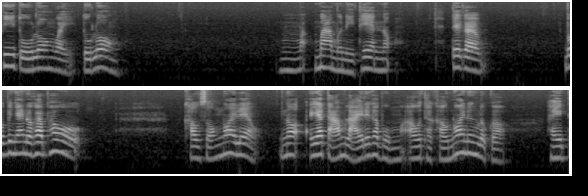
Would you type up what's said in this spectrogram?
ที่ตัวร่องไว้ตัวร่องมามามือนี่แทนเนาะแต่ก็บ่ เป็นยังดอกครับเฮาเขาสองน้อยแล้วเนาะอย่าตามหลายเด้อครับ ผมเอาถ้าเขาน้อยนึงแล้วก็ ให้ไป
